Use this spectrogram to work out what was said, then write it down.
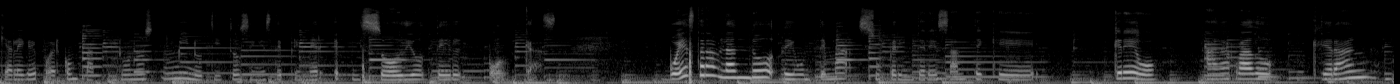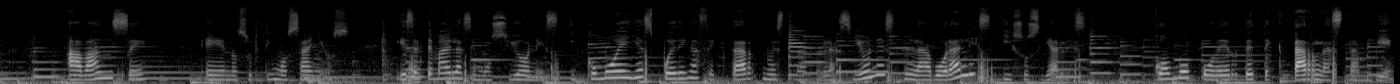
Qué alegre poder compartir unos minutitos en este primer episodio del podcast. Voy a estar hablando de un tema súper interesante que creo ha agarrado gran avance en los últimos años y es el tema de las emociones y cómo ellas pueden afectar nuestras relaciones laborales y sociales cómo poder detectarlas también,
